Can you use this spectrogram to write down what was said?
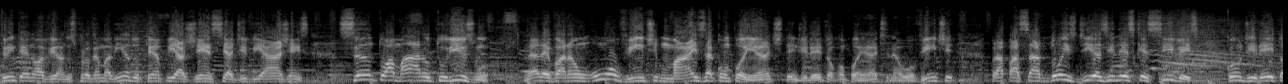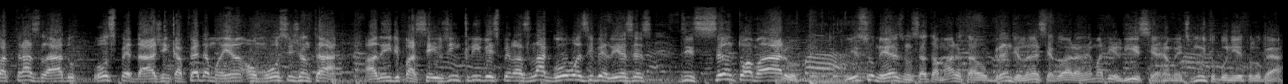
39 anos, programa Linha do Tempo e agência de viagens Santo Amaro Turismo. Né? Levarão um ouvinte mais acompanhante, tem direito ao acompanhante, né? O ouvinte, para passar dois dias inesquecíveis, com direito a traslado, hospedagem, café da manhã, almoço e jantar, além de passeios incríveis pelas lagoas e belezas de Santo Amaro. Isso mesmo, Santo Amaro tá o grande lance agora, né? Uma delícia, realmente, muito bonito o lugar.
